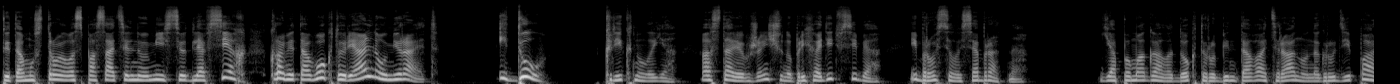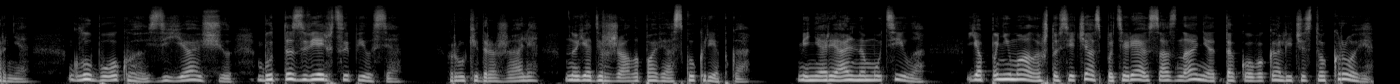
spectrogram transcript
«Ты там устроила спасательную миссию для всех, кроме того, кто реально умирает?» «Иду!» – крикнула я, оставив женщину приходить в себя, и бросилась обратно. Я помогала доктору бинтовать рану на груди парня, глубокую, зияющую, будто зверь вцепился – Руки дрожали, но я держала повязку крепко. Меня реально мутило. Я понимала, что сейчас потеряю сознание от такого количества крови.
